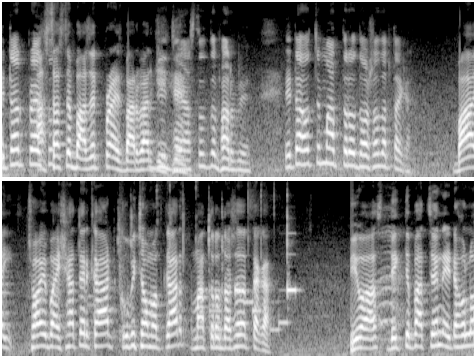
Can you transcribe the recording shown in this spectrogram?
এটার প্রাইস আস্তে আস্তে বাজেট প্রাইস বারবার জি কি জি হ্যাঁ। আস্তে আস্তে পারবে এটা হচ্ছে মাত্র দশ হাজার টাকা। ভাই ছয় বাই সাতের কাঠ খুবই চমৎকার মাত্র দশ হাজার টাকা। ভিওয়াস দেখতে পাচ্ছেন এটা হলো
